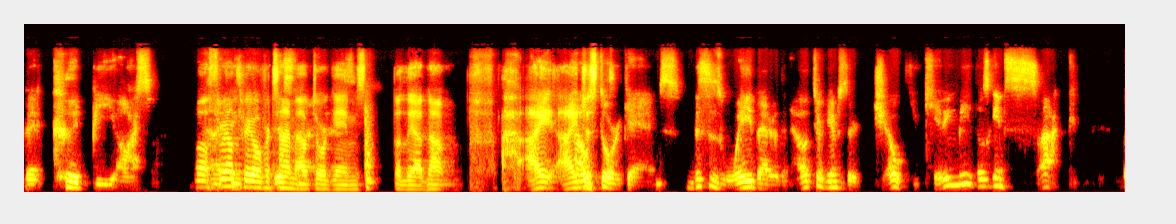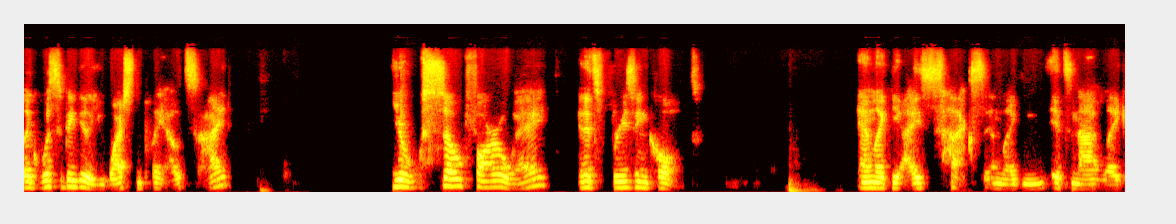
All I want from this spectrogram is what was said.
that could be awesome. Well, three on three overtime outdoor games, but yeah, not. I I outdoor just outdoor games. This is way better than outdoor games. They're a joke. You kidding me? Those games suck. Like, what's the big deal? You watch them play outside. You're so far away, and it's freezing cold and like the ice sucks and like it's not like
